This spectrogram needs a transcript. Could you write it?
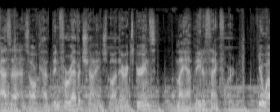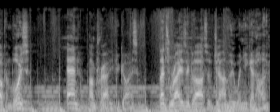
Azza and Zoc have been forever changed by their experience. And They have me to thank for it. You're welcome, boys. And I'm proud of you guys. Let's raise a glass of Jamu when you get home.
